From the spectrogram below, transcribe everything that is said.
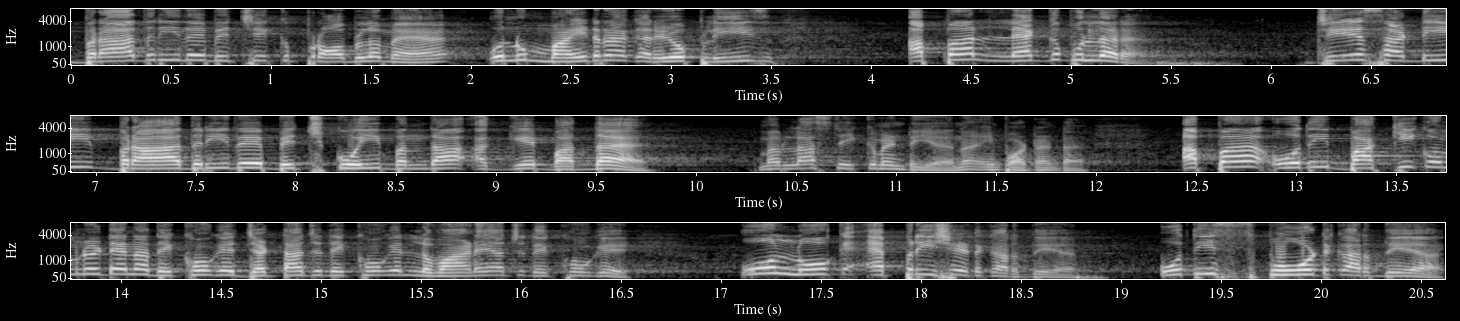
ਬਰਾਦਰੀ ਦੇ ਵਿੱਚ ਇੱਕ ਪ੍ਰੋਬਲਮ ਹੈ, ਉਹਨੂੰ ਮਾਈਂਡ ਨਾ ਕਰਿਓ ਪਲੀਜ਼ ਆਪਾਂ ਲੈਗ ਪੁੱਲਰ ਜੇ ਸਾਡੀ ਬਰਾਦਰੀ ਦੇ ਵਿੱਚ ਕੋਈ ਬੰਦਾ ਅੱਗੇ ਵੱਧਦਾ ਹੈ, ਮੈਂ ਲਾਸਟ 1 ਮਿੰਟ ਹੀ ਹੈ ਨਾ ਇੰਪੋਰਟੈਂਟ ਹੈ। ਆਪਾਂ ਉਹਦੀ ਬਾਕੀ ਕਮਿਊਨਿਟੀ ਨਾ ਦੇਖੋਗੇ, ਜੱਟਾਂ 'ਚ ਦੇਖੋਗੇ, ਲਵਾਣਿਆਂ 'ਚ ਦੇਖੋਗੇ, ਉਹ ਲੋਕ ਐਪਰੀਸ਼ੀਏਟ ਕਰਦੇ ਆ। ਉਹਦੀ ਸਪੋਰਟ ਕਰਦੇ ਆ।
